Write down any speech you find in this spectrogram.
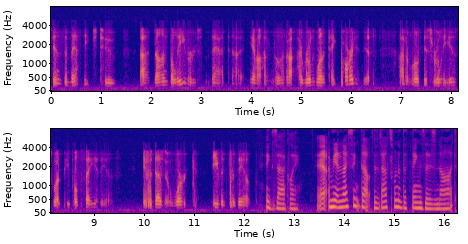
sends the message to uh, non-believers that uh, you know I don't know that I, I really want to take part in this. I don't know if this really is what people say it is. If it doesn't work even for them, Exactly. I mean, and I think that that's one of the things that is not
